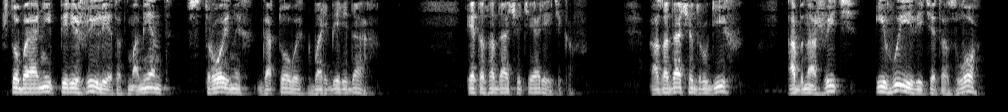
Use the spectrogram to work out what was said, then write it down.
чтобы они пережили этот момент в стройных, готовых к борьбе рядах. Это задача теоретиков. А задача других – обнажить и выявить это зло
